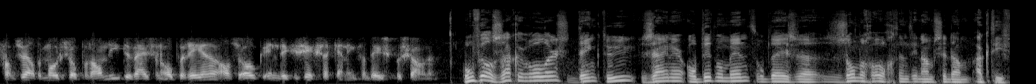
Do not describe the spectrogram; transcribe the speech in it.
van zowel de modus operandi, de wijze van opereren, als ook in de gezichtsherkenning van deze personen. Hoeveel zakkenrollers, denkt u, zijn er op dit moment op deze zonnige ochtend in Amsterdam actief?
